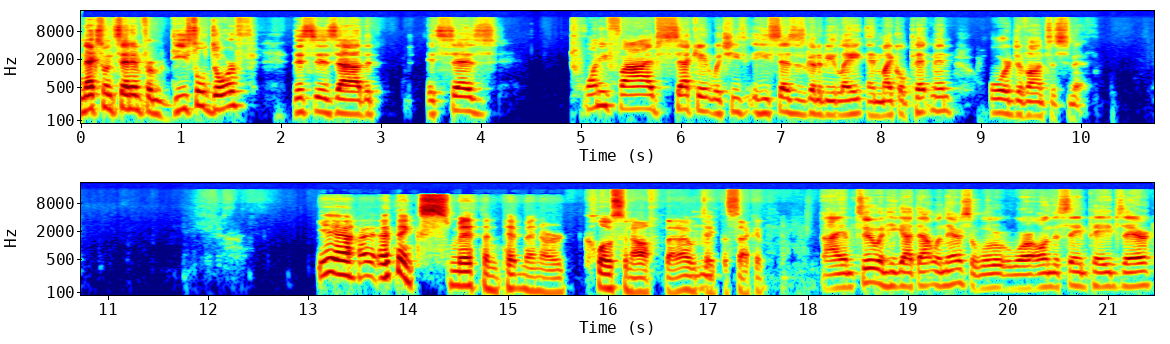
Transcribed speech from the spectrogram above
next one sent in from Dieseldorf. This is uh the it says 25 second, which he he says is going to be late, and Michael Pittman or Devonta Smith. Yeah, I, I, think Smith and Pittman are close enough that I would mm-hmm. take the second. I am too, and he got that one there, so we're we're on the same page there.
